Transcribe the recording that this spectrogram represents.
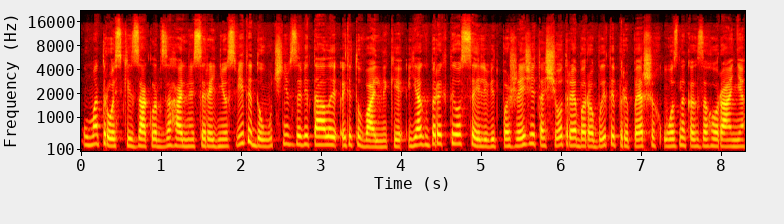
У Матроський заклад загальної середньої освіти до учнів завітали рятувальники. Як вберегти оселю від пожежі та що треба робити при перших ознаках загорання,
